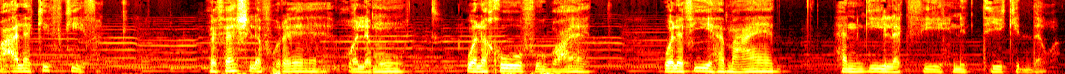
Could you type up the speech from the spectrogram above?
وعلى كيف كيفك. مفيهاش لا فراق ولا موت ولا خوف وبعاد ولا فيها معاد هنجيلك فيه نديك الدواء.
